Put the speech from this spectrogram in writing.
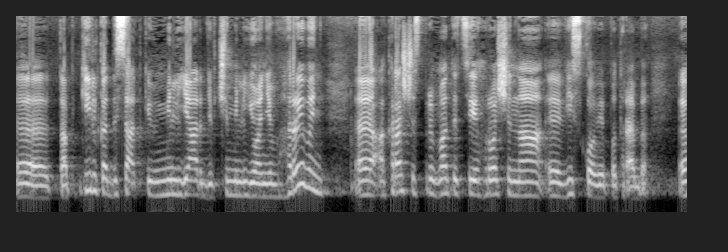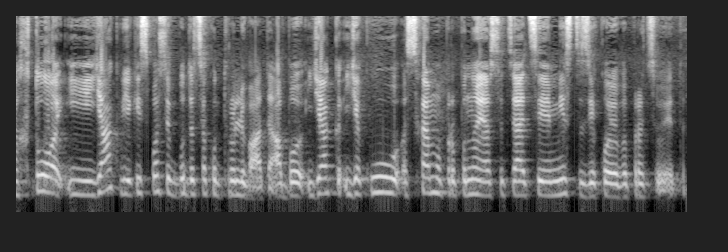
е, там кілька десятків мільярдів чи мільйонів гривень, е, а краще спрямувати ці гроші на е, військові потреби. Е, Хто і як в який спосіб буде це контролювати, або як яку схему пропонує асоціація міст, з якою ви працюєте?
